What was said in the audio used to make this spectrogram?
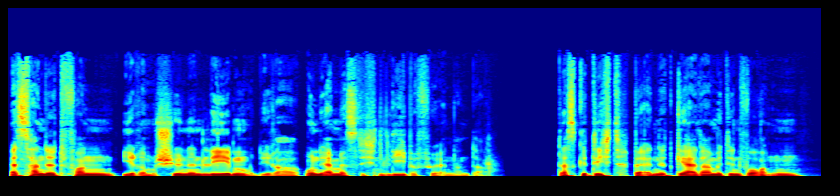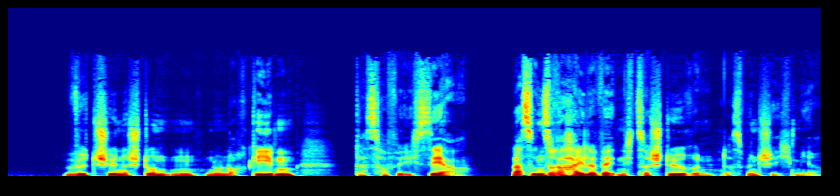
Es handelt von ihrem schönen Leben und ihrer unermesslichen Liebe füreinander. Das Gedicht beendet Gerda mit den Worten Wird schöne Stunden nur noch geben, das hoffe ich sehr. Lass unsere heile Welt nicht zerstören, das wünsche ich mir.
